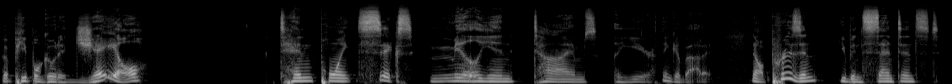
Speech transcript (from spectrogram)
but people go to jail 10.6 million times a year. Think about it. Now, prison, you've been sentenced,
